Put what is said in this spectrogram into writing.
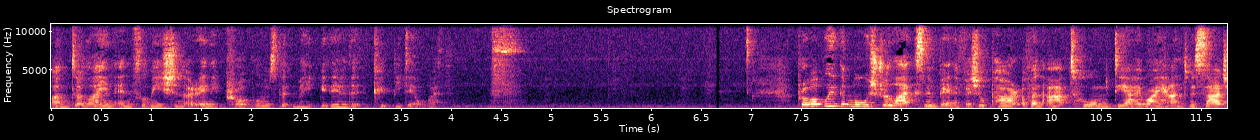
underlying inflammation or any problems that might be there that could be dealt with. Probably the most relaxing and beneficial part of an at-home DIY hand massage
